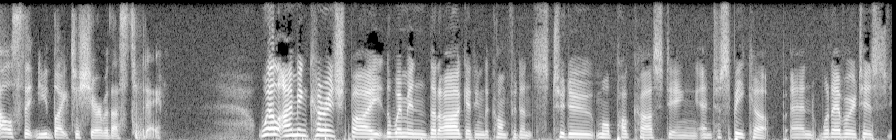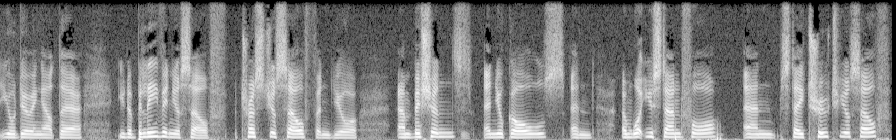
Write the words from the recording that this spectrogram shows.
else that you'd like to share with us today? Well, I'm encouraged by the women that are getting the confidence to do more podcasting and to speak up and whatever it is you're doing out there, you know, believe in yourself, trust yourself and your ambitions and your goals and and what you stand for and stay true to yourself.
